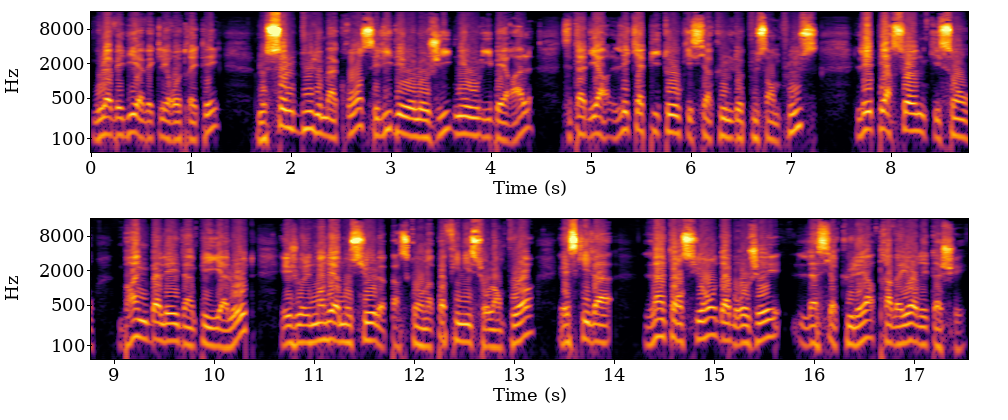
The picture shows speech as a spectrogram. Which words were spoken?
Vous l'avez dit avec les retraités. Le seul but de Macron, c'est l'idéologie néolibérale, c'est-à-dire les capitaux qui circulent de plus en plus, les personnes qui sont brinque-ballées d'un pays à l'autre. Et je voulais demander à monsieur, parce qu'on n'a pas fini sur l'emploi, est-ce qu'il a l'intention d'abroger la circulaire travailleurs détachés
